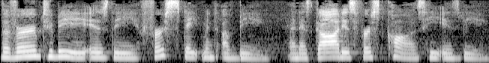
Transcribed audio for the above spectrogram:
The verb to be is the first statement of being, and as God is first cause, he is being.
